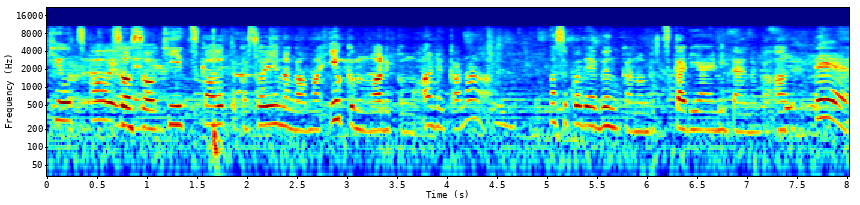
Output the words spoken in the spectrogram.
気を使うよね。そうそう気使うとかそういうのが、まあ、良くも悪くもあるから、まあ、そこで文化のぶつかり合いみたいのがあって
